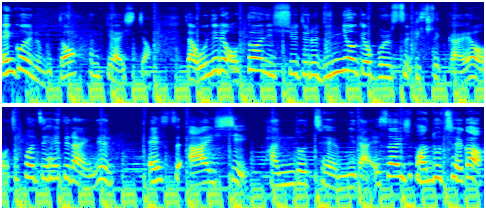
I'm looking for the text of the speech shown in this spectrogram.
앵커에는부터 함께 하시죠. 자, 오늘은 어떠한 이슈들을 눈여겨볼 수 있을까요? 첫 번째 헤드라인은 SIC 반도체입니다. SIC 반도체가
